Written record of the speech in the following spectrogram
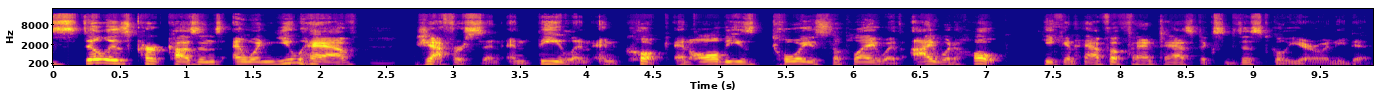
still is Kirk Cousins. And when you have Jefferson and Thielen and Cook and all these toys to play with, I would hope he can have a fantastic statistical year when he did.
